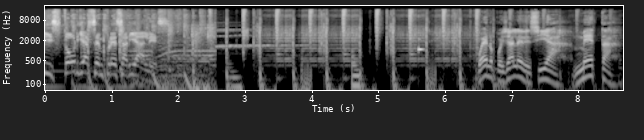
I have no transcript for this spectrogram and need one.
Historias empresariales. Bueno, pues ya le decía, Meta,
